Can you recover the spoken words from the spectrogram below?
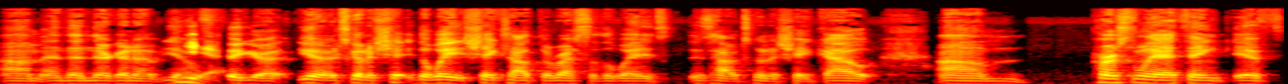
um, and then they're going to you know Yeah. figure you know it's going to shake the way it shakes out the rest of the way is, is how it's going to shake out. Um, personally, I think if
